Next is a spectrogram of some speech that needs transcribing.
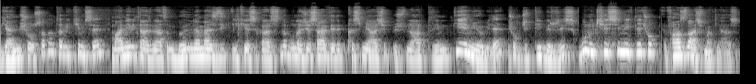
gelmiş olsa da tabii kimse manevi tazminatın bölünemezlik ilkesi karşısında buna cesaret edip kısmi açıp üstünü arttırayım diyemiyor bile. Çok ciddi bir risk. Bunu kesinlikle çok fazla açmak lazım.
